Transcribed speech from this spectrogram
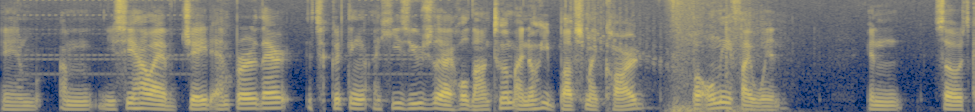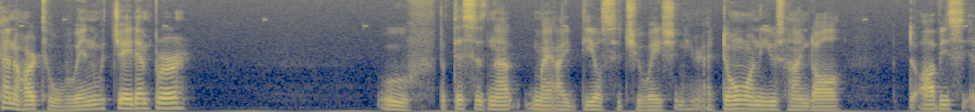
And um, you see how I have Jade Emperor there? It's a good thing. He's usually I hold on to him. I know he buffs my card, but only if I win. And so it's kind of hard to win with Jade Emperor. Oof, but this is not my ideal situation here. I don't want to use Heimdall. Obviously, I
